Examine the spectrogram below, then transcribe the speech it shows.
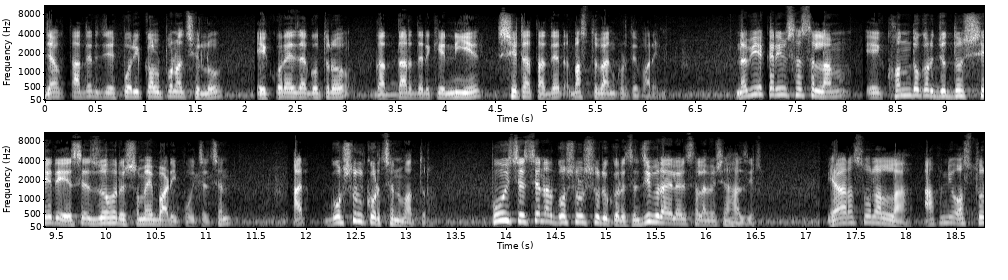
যাই হোক, তাদের যে পরিকল্পনা ছিল এই কোরাইজা গোত্র গাদ্দারদেরকে নিয়ে, সেটা তাদের বাস্তবায়ন করতে পারেনি। নবী করিম সাল্লাম এই খন্দকর যুদ্ধ সেরে এসে জোহরের সময় বাড়ি পৌঁছেছেন আর গোসল করছেন মাত্র। পৌঁছেছেন আর গোসল শুরু করেছেন। জিবরাইল আলি সাল্লাম এসে হাজির। ইয়া রাসুল আল্লাহ আপনি অস্ত্র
